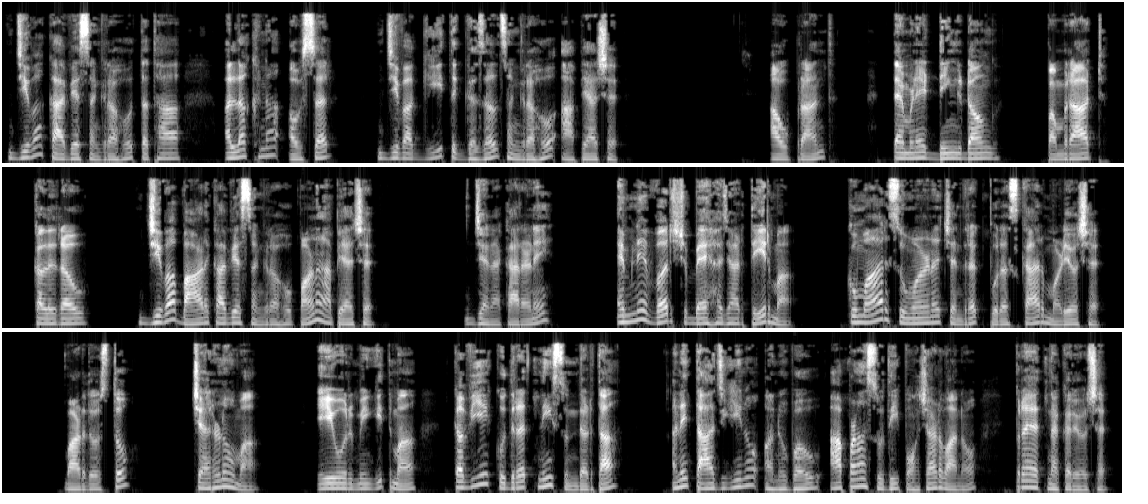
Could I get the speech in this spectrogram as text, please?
જેવા કાવ્ય સંગ્રહો તથા અલખના અવસર, જેવા ગીત ગઝલ સંગ્રહો આપ્યા છે. આ ઉપરાંત, તેમણે ડિંગ ડોંગ, પમરાટ, કલરવ જેવા બાળકાવ્ય સંગ્રહો પણ આપ્યા છે. જેના કારણે એમને વર્ષ બે હજાર તેરમાં કુમાર સુવર્ણચંદ્રક પુરસ્કાર મળ્યો છે. બાળદોસ્તો, ચરણોમાં, એ ઉર્મી ગીતમાં કવિએ કુદરતની સુંદરતા અને તાજગીનો અનુભવ આપણા સુધી પહોંચાડવાનો પ્રયત્ન કર્યો છે.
